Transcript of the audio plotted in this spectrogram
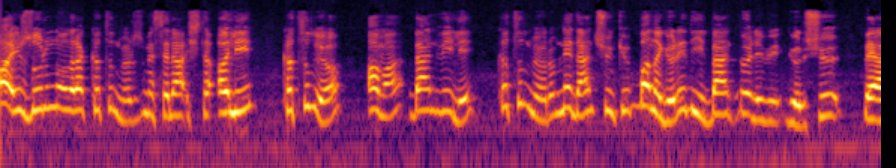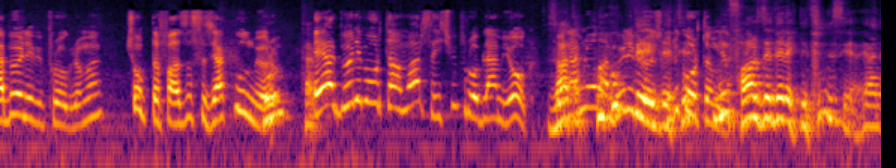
Hayır zorunlu olarak katılmıyoruz. Mesela işte Ali katılıyor ama ben Veli katılmıyorum. Neden? Çünkü bana göre değil. Ben böyle bir görüşü veya böyle bir programı çok da fazla sıcak bulmuyorum. Bu, Eğer böyle bir ortam varsa hiçbir problem yok. Zaten Önemli olan böyle bir özgürlük ortamı. farz ederek dediniz ya. Yani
